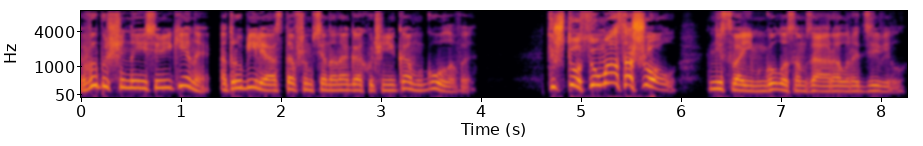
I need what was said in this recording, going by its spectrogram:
Выпущенные сюрикены отрубили оставшимся на ногах ученикам головы. «Ты что, с ума сошел?» — не своим голосом заорал Радзивилл.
